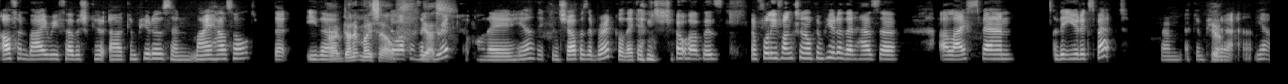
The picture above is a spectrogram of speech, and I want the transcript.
often buy refurbished uh, computers in my household either I've done it myself. Show up as a yes. brick, or they yeah they can show up as a brick, or they can show up as a fully functional computer that has a a lifespan that you'd expect from a computer. Yeah. Uh, yeah.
